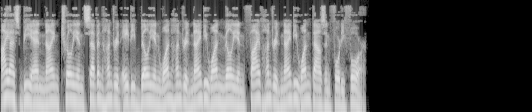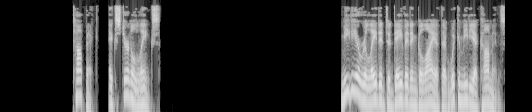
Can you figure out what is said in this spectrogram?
ISBN 9780191591044. External links Media related to David and Goliath at Wikimedia Commons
